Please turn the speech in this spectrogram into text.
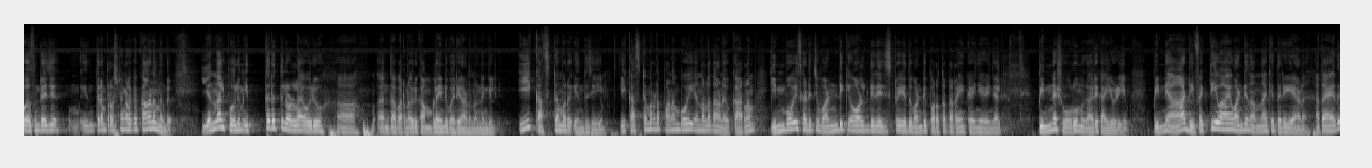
പേഴ്സന്റേജ് ഇത്തരം പ്രശ്നങ്ങളൊക്കെ കാണുന്നുണ്ട്. എന്നാൽ പോലും ഇത്തരത്തിലുള്ള ഒരു എന്താ പറയുക ഒരു കംപ്ലൈന്റ് വരികയാണെന്നുണ്ടെങ്കിൽ ഈ കസ്റ്റമർ എന്ത് ചെയ്യും? ഈ കസ്റ്റമറുടെ പണം പോയി എന്നുള്ളതാണ്. കാരണം ഇൻവോയ്സ് അടിച്ച് വണ്ടിക്ക് ഓൾറെഡി രജിസ്റ്റർ ചെയ്ത് വണ്ടി പുറത്തോട്ട് ഇറങ്ങിക്കഴിഞ്ഞ് കഴിഞ്ഞാൽ പിന്നെ ഷോറൂമുകാർ കൈയൊഴിയും. പിന്നെ ആ ഡിഫക്റ്റീവായ വണ്ടി നന്നാക്കി തരികയാണ്. അതായത്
